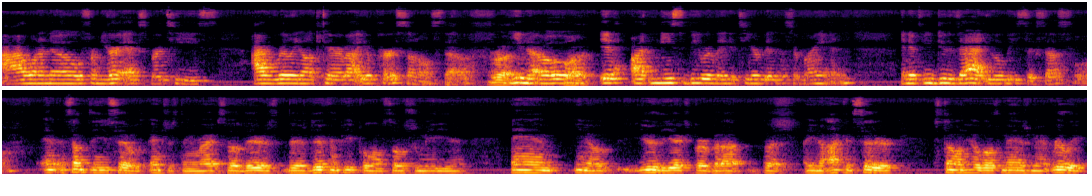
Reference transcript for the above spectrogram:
I want to know from your expertise. I really don't care about your personal stuff. Right. You know, right. it, it needs to be related to your business or brand. And if you do that, you will be successful. And something you said was interesting, right? So there's there's different people on social media, and you know you're the expert, but I but you know I consider Stonehill Wealth Management really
